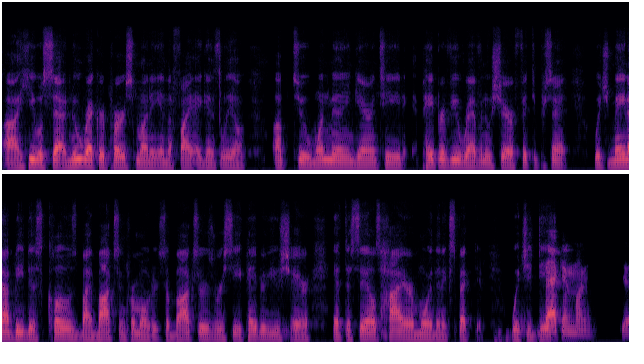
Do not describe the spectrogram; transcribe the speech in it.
Uh, he will set a new record purse money in the fight against Leo, up to one million guaranteed pay-per-view revenue share of 50%, which may not be disclosed by boxing promoters. So boxers receive pay-per-view share if the sales higher more than expected, which it did. Back end money. Yeah.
